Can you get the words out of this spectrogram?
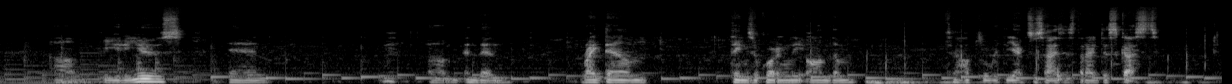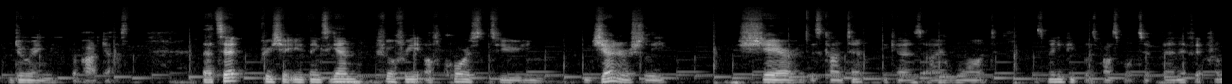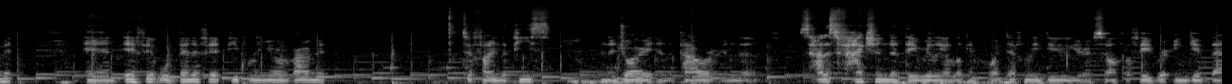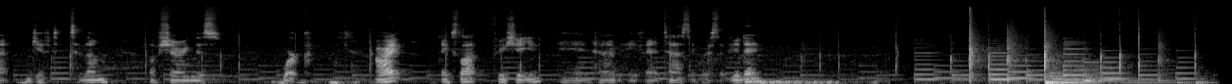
um, for you to use, and um, and then write down things accordingly on them to help you with the exercises that I discussed during the podcast. That's it. Appreciate you. Thanks again. Feel free, of course, to generously share this content because I want as many people as possible to benefit from it. And if it will benefit people in your environment to find the peace and the joy and the power and the satisfaction that they really are looking for, definitely do yourself a favor and give that gift to them of sharing this work. All right. Thanks a lot. Appreciate you and have a fantastic rest of your day.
